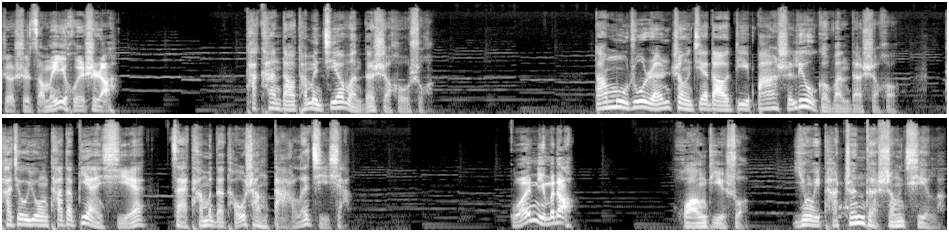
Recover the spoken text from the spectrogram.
这是怎么一回事啊？他看到他们接吻的时候说：“当牧猪人正接到第八十六个吻的时候，他就用他的便鞋在他们的头上打了几下。”滚你们的！皇帝说，因为他真的生气了。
